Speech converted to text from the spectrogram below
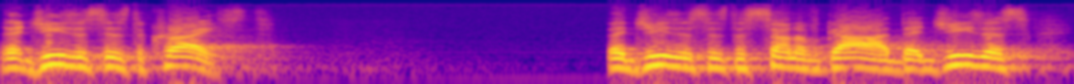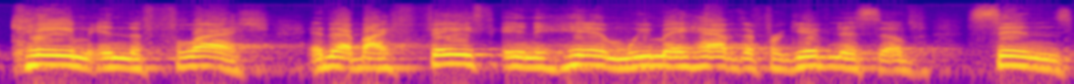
that Jesus is the Christ that Jesus is the Son of God, that Jesus came in the flesh, and that by faith in him we may have the forgiveness of sins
